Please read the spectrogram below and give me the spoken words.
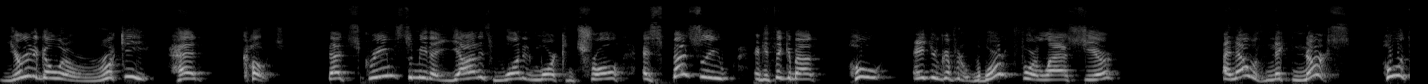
you're going to go with a rookie head coach that screams to me that Giannis wanted more control, especially if you think about who Adrian Griffin worked for last year, and that was Nick Nurse, who was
